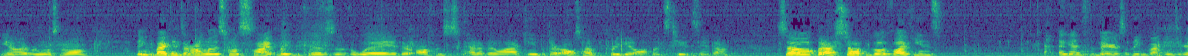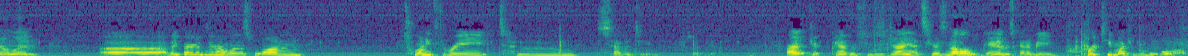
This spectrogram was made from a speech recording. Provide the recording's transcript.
you know every once in a while. I think the Vikings are going to win this one slightly because of the way their offense has kind of been lacking, but they also have a pretty good offense too at the same time. So, but I still have to go with Vikings against the Bears. I think Vikings are going to win. Uh, I think Vikings are going to win this one 23 to 17. So, yeah. Alright, Panthers versus Giants. Here's another game. It's going to be pretty much of a blowout,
